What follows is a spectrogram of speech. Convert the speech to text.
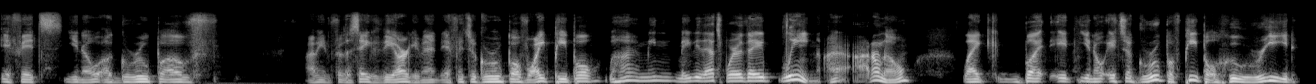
if it's, you know, a group of I mean, for the sake of the argument, if it's a group of white people, I mean, maybe that's where they lean. I, I don't know. Like but it you know it's a group of people who read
